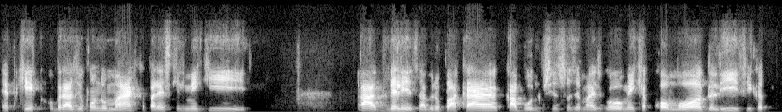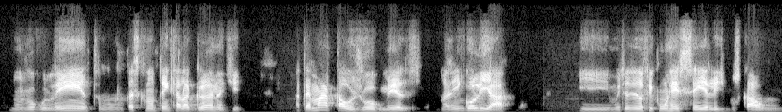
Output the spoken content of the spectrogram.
é porque o Brasil, quando marca, parece que ele meio que. Ah, beleza, abriu o placar, acabou, não precisa fazer mais gol, meio que acomoda ali, fica num jogo lento, não, parece que não tem aquela gana de até matar o jogo mesmo, não é nem golear. E muitas vezes eu fico com receio ali de buscar um,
